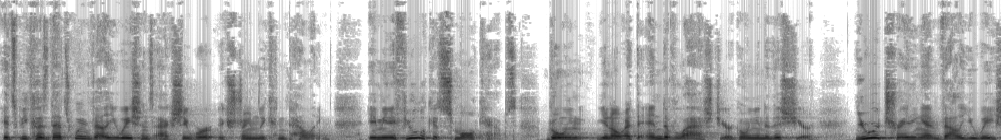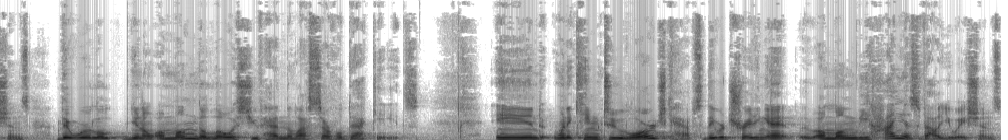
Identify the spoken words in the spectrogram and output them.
It's because that's where valuations actually were extremely compelling. I mean, if you look at small caps going, you know, at the end of last year, going into this year, you were trading at valuations that were, you know, among the lowest you've had in the last several decades. And when it came to large caps, they were trading at among the highest valuations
